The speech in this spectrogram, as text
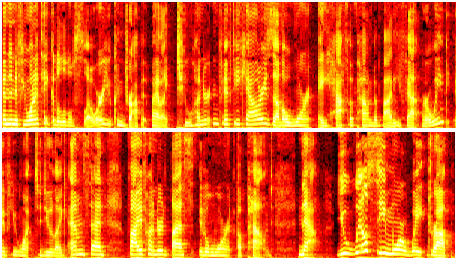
And then if you want to take it a little slower, you can drop it by like 250 calories. That'll warrant a half a pound of body fat per week. If you want to do like Em said, 500 less, it'll warrant a pound. Now, you will see more weight drop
